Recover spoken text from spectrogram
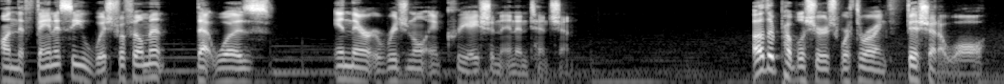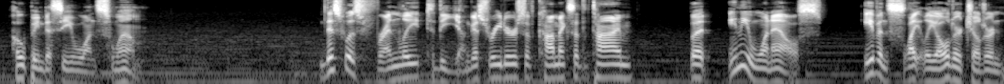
on the fantasy wish fulfillment that was in their original creation and intention. Other publishers were throwing fish at a wall, hoping to see one swim. This was friendly to the youngest readers of comics at the time, but anyone else, even slightly older children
